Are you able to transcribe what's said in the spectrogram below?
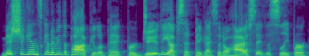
Michigan's going to be the popular pick, Purdue the upset pick. I said Ohio State the sleeper.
